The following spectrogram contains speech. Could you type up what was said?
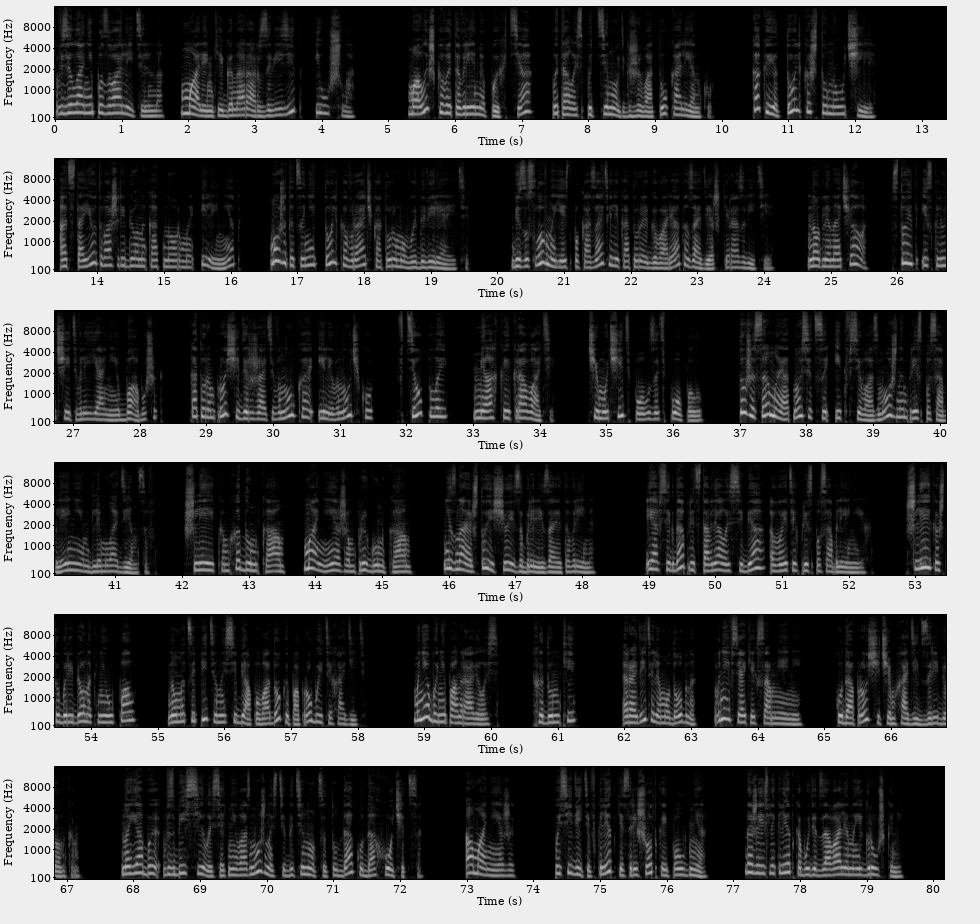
взяла непозволительно маленький гонорар за визит и ушла. Малышка в это время, пыхтя, пыталась подтянуть к животу коленку, как ее только что научили. Отстает ваш ребенок от нормы или нет, может оценить только врач, которому вы доверяете. Безусловно, есть показатели, которые говорят о задержке развития. Но для начала стоит исключить влияние бабушек, которым проще держать внука или внучку в теплой, мягкой кровати, чем учить ползать по полу. То же самое относится и к всевозможным приспособлениям для младенцев. Шлейкам, ходункам, манежам, прыгункам. Не знаю, что еще изобрели за это время. Я всегда представляла себя в этих приспособлениях. Шлейка, чтобы ребенок не упал, но нацепите на себя поводок и попробуйте ходить. Мне бы не понравилось. Ходунки. Родителям удобно, вне всяких сомнений. Куда проще, чем ходить за ребенком. Но я бы взбесилась от невозможности дотянуться туда, куда хочется. А манежи? Посидите в клетке с решеткой полдня, даже если клетка будет завалена игрушками.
